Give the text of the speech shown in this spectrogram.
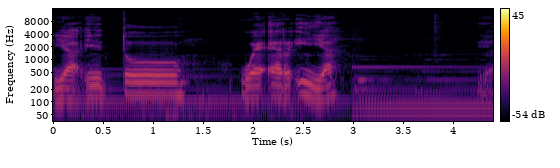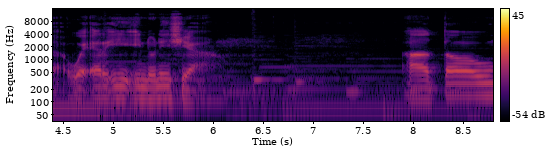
yaitu WRI ya. Ya, WRI Indonesia atau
